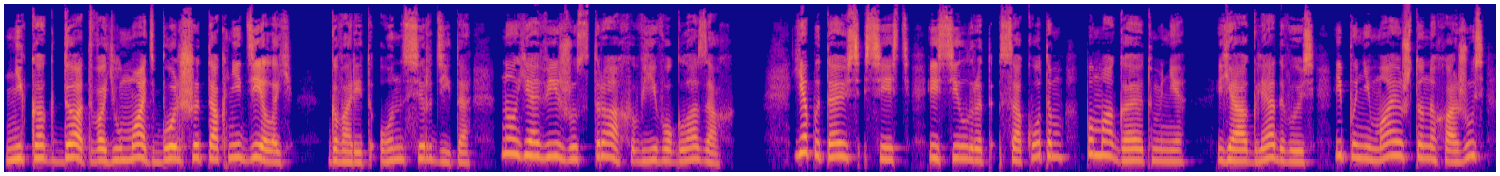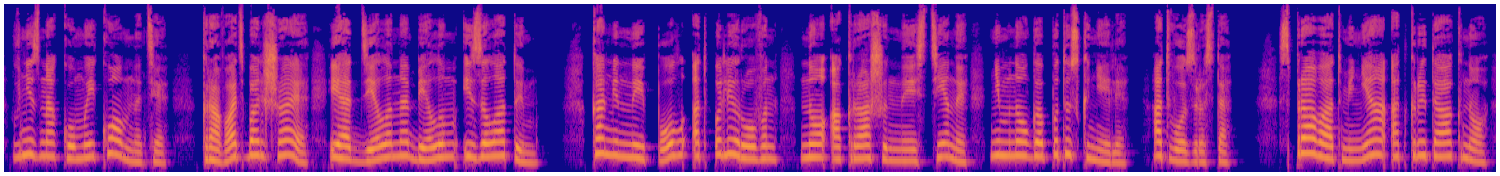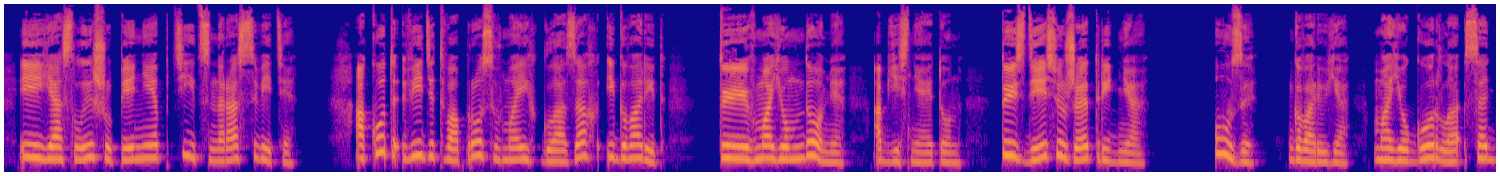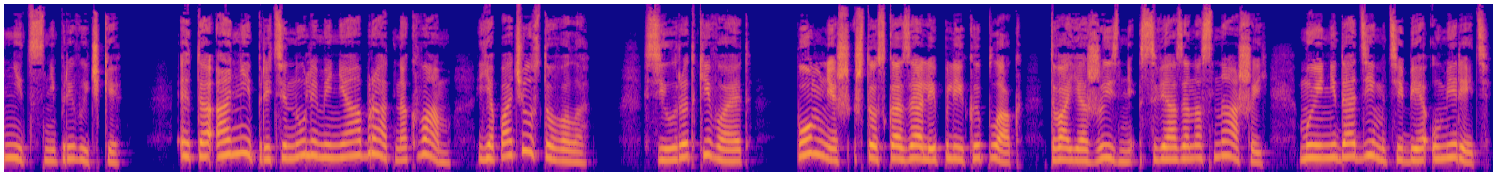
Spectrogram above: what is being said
«Никогда, твою мать, больше так не делай!» — говорит он сердито, но я вижу страх в его глазах. Я пытаюсь сесть, и Силред с Акотом помогают мне. Я оглядываюсь и понимаю, что нахожусь в незнакомой комнате. Кровать большая и отделана белым и золотым. Каменный пол отполирован, но окрашенные стены немного потускнели от возраста. Справа от меня открыто окно, и я слышу пение птиц на рассвете. А кот видит вопрос в моих глазах и говорит «Ты в моем доме», — объясняет он. «Ты здесь уже три дня». «Узы», — говорю я, — мое горло саднит с непривычки. «Это они притянули меня обратно к вам. Я почувствовала». Силред кивает. «Помнишь, что сказали Плик и Плак? Твоя жизнь связана с нашей. Мы не дадим тебе умереть».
